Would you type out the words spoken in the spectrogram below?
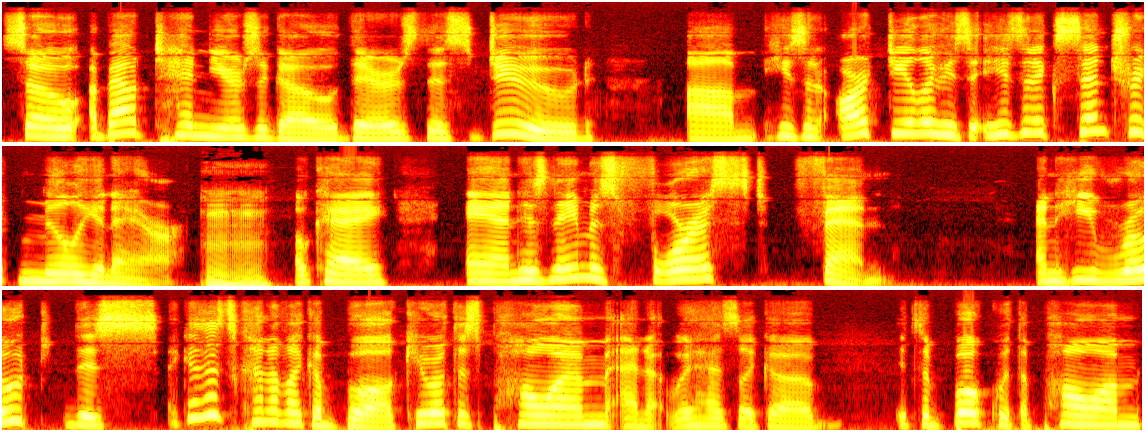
So about 10 years ago, there's this dude um, he's an art dealer. He's he's an eccentric millionaire. Okay, and his name is Forrest Fenn, and he wrote this. I guess it's kind of like a book. He wrote this poem, and it has like a. It's a book with a poem.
